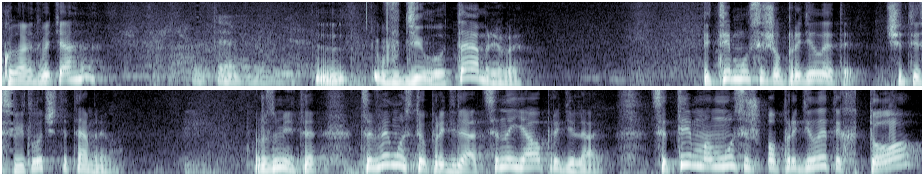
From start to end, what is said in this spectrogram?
Куди він тебе тягне? В діло темряви. І ти мусиш оприділити, чи ти світло, чи ти темрява. Розумієте? Це ви мусите оприділяти, це не я оприділяю. Це ти мусиш оприділити, хто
